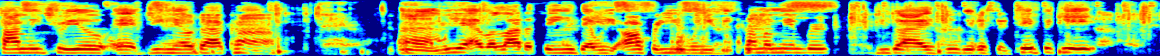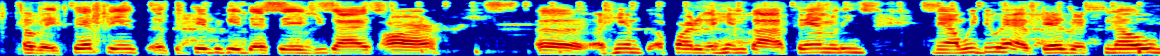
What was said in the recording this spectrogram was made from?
Tomii Trill at gmail.com. Um, we have a lot of things that we offer you when you become a member. You guys do get a certificate of acceptance, a certificate that says you guys are uh, a him a part of the Hemp Guys family. Now we do have Desert Snow.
